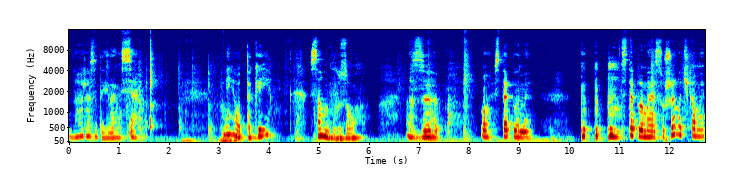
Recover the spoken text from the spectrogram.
Зараз дивимося. І от такий санвузол з, ой, з теплими з теплими сушилочками.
